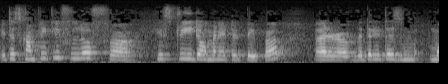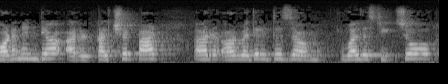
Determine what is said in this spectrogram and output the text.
it is completely full of uh, history dominated paper, or whether it is modern India or culture part or, or whether it is um, world history. So,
